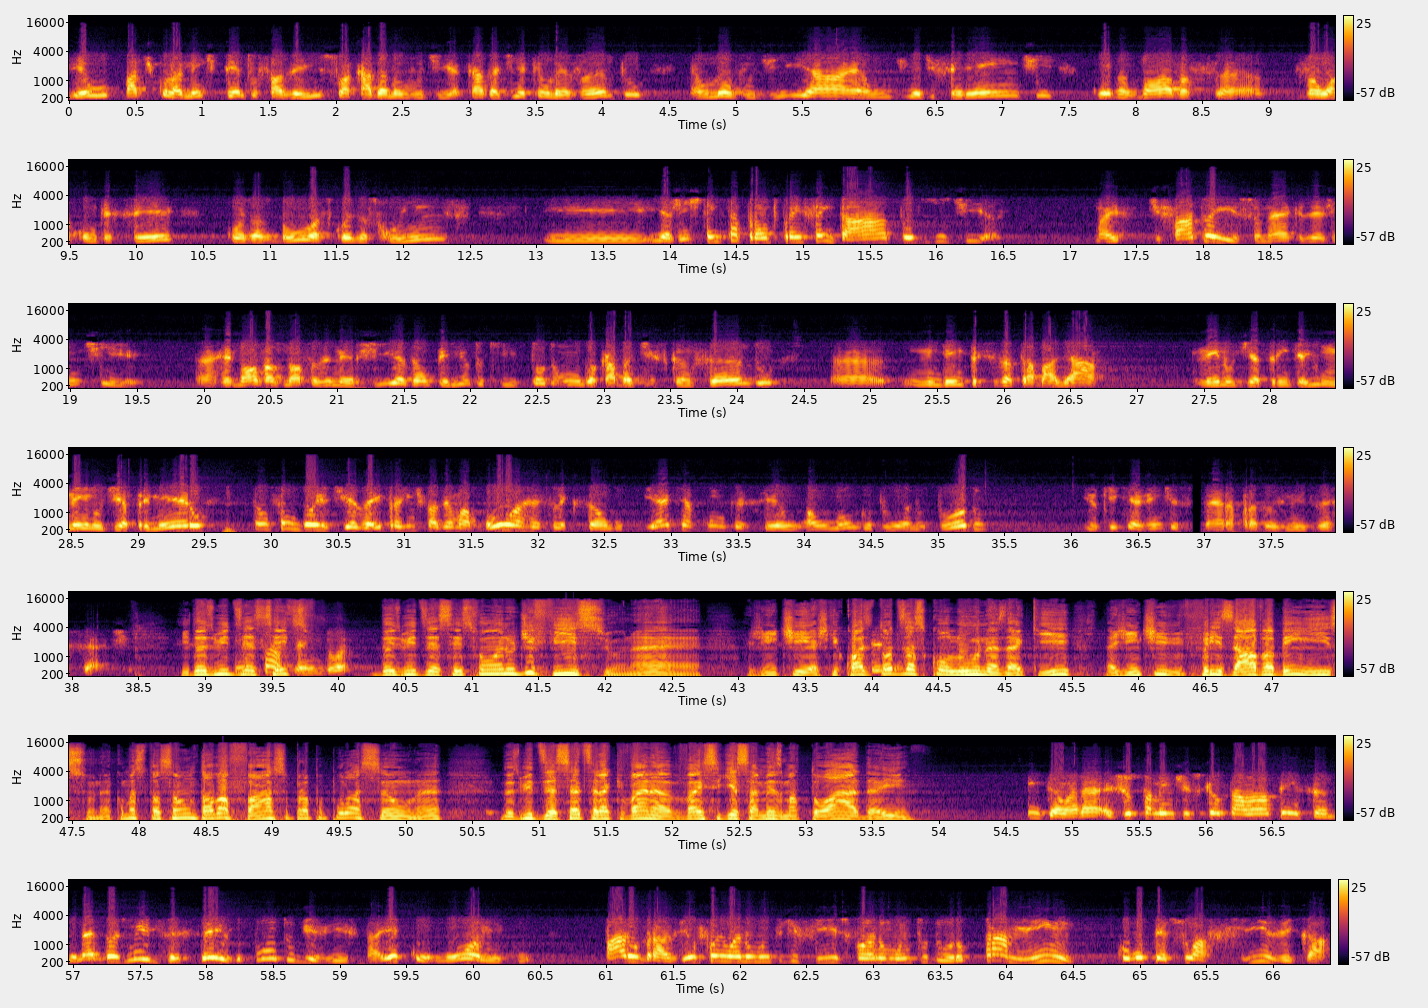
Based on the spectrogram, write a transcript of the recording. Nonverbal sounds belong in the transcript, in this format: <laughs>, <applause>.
eu particularmente tento fazer isso a cada novo dia. Cada dia que eu levanto é um novo dia, é um dia diferente coisas novas uh, vão acontecer, coisas boas, coisas ruins, e, e a gente tem que estar pronto para enfrentar todos os dias. Mas, de fato, é isso, né? Quer dizer, a gente uh, renova as nossas energias, é um período que todo mundo acaba descansando, uh, ninguém precisa trabalhar nem no dia 31, nem no dia 1 Então são dois dias aí para a gente fazer uma boa reflexão do que é que aconteceu ao longo do ano todo e o que, que a gente espera para 2017. E 2016, 2016 foi um ano difícil, né? A gente, acho que quase todas as colunas aqui, a gente frisava bem isso, né? Como a situação não estava fácil para a população, né? 2017, será que vai, na, vai seguir essa mesma toada aí? Então, era justamente isso que eu estava pensando, né? 2016, do ponto de vista econômico, para o Brasil foi um ano muito difícil, foi um ano muito duro. Para mim, como pessoa física,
